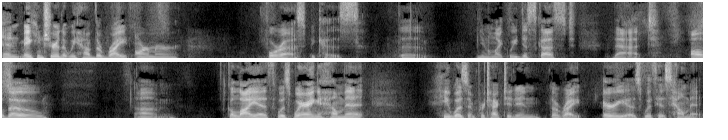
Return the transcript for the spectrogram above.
and making sure that we have the right armor for us because the, you know, like we discussed, that although um, Goliath was wearing a helmet, he wasn't protected in the right areas with his helmet.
